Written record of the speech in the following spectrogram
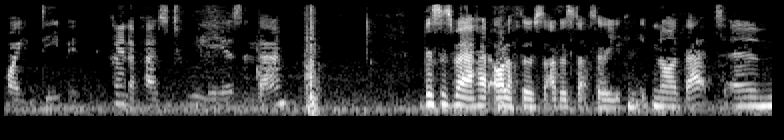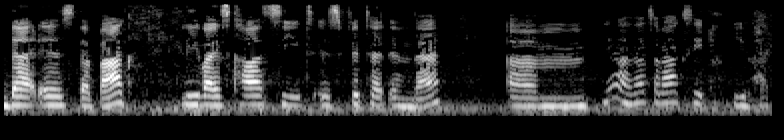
quite deep. It kind of has two layers in there. This is where I had all of those other stuff so you can ignore that. And that is the back. Levi's car seat is fitted in there. Um, yeah, that's a back seat. You have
